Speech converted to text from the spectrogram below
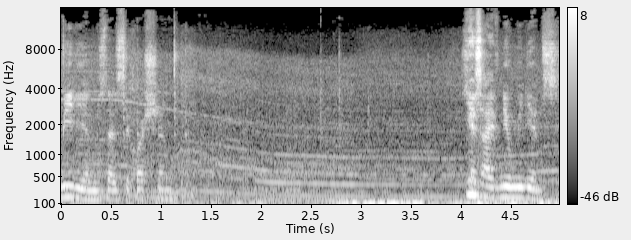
mediums? That's the question. Yes, I have new mediums.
